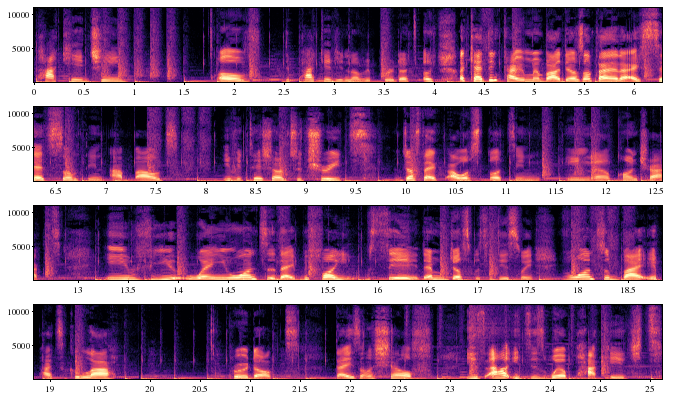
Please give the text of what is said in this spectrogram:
packaging of the packaging of a product oh, okay i think i remember there was something that i said something about invitation to treat just like i was taught in in uh, contracts if you when you want to like before you say let me just put it this way if you want to buy a particular product that is on shelf is how it is well packaged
